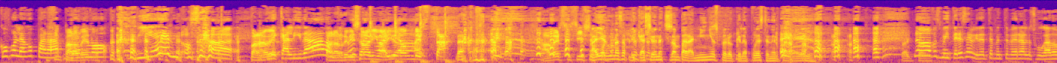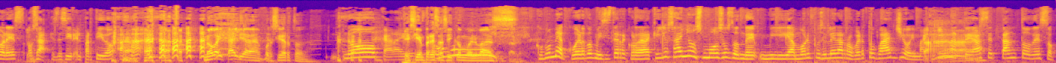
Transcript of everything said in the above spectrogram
¿cómo le hago para, Para verlo, bien? O sea, Para de ver- calidad. Para no revisar a mi marido allá. dónde está. A ver si sí se Hay puede. algunas aplicaciones que son para niños, pero que la puedes tener para él. No, pues me interesa evidentemente ver a los jugadores, o sea, es decir, el partido. Ajá. No va a Italia, por cierto. No, caray. Que siempre es así como el más- ¿Cómo me acuerdo? Me hiciste recordar aquellos años mozos donde mi amor imposible era Roberto Baggio. Imagínate, Ah. hace tanto de eso.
